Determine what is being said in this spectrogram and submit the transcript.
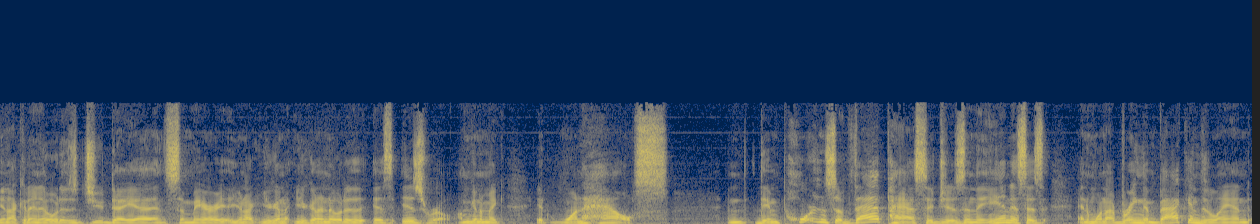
You're not going to know it as Judea and Samaria. You're not. You're going to. You're going to know it as Israel. I'm going to make it one house. And the importance of that passage is in the end it says, "And when I bring them back into the land,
